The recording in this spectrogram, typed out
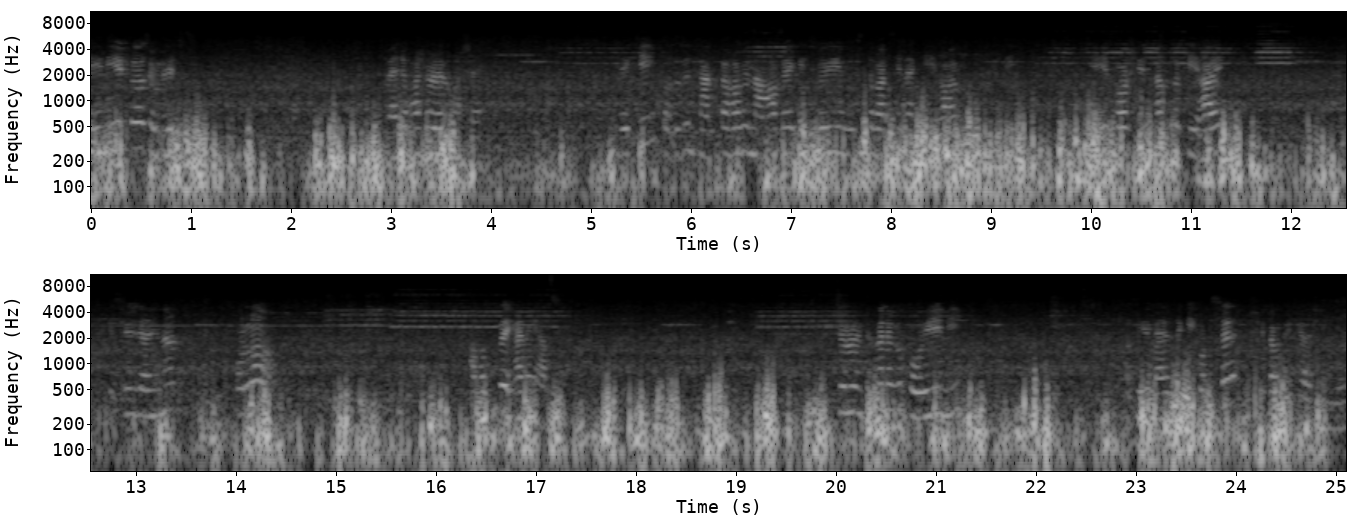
এই নিয়ে তো চলে এসেছি। মেজো ভাষারের বাসায়। দেখি কতদিন থাকতে হবে, না হবে, কিছুই বুঝতে পারছি না কী হয় পরিস্থিতি এরপর সিদ্ধান্ত কী হয়, কিছুই জানি না। হলো আমার তো এখানেই আছে চলুন একটুখানি একটু পড়িয়ে নিই আজকে ম্যাচ দিয়ে কী করছে সেটাও দেখে আসি গিয়ে।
